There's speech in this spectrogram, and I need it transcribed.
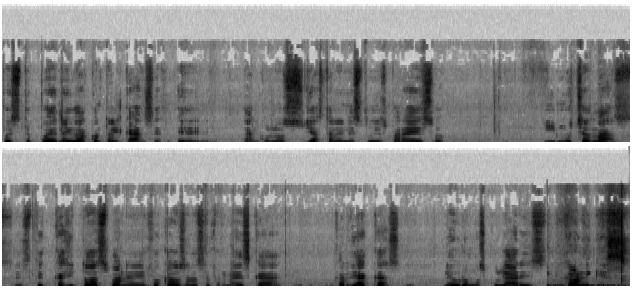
pues te pueden ayudar contra el cáncer. Eh, algunos ya están en estudios para eso y muchas más. Este, casi todas van enfocados en las enfermedades cardíacas, neuromusculares crónicas.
